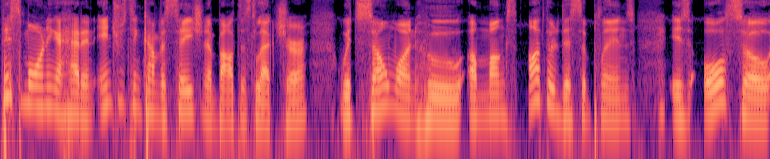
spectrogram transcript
This morning, I had an interesting conversation about this lecture with someone who, amongst other disciplines, is also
